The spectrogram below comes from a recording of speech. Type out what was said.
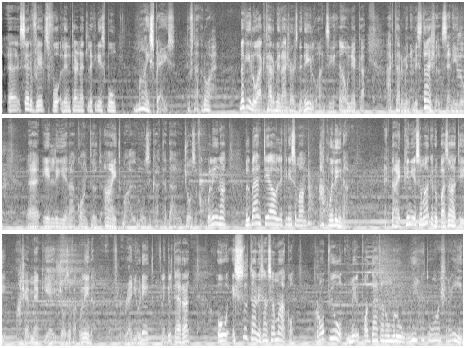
uh, servizz fuq l-internet li kien jismu MySpace, tiftakruħ. Dak ilu aktar minn 10 snin ilu, anzi, hawnhekk aktar minn 15-il senilu. ilu Eh, illi jena kont il-tqajt mal-mużika ta' dan Joseph Aquilina bil-band tiegħu li kien jisimha Aquilina. Qed ngħid kien jisimha kienu bażati għax hemmhekk jgħix Joseph Aquilina. fir-Renju Unit, fl-Ingilterra, u s-silta li se nsemmakom propju mill-poddata numru 21.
